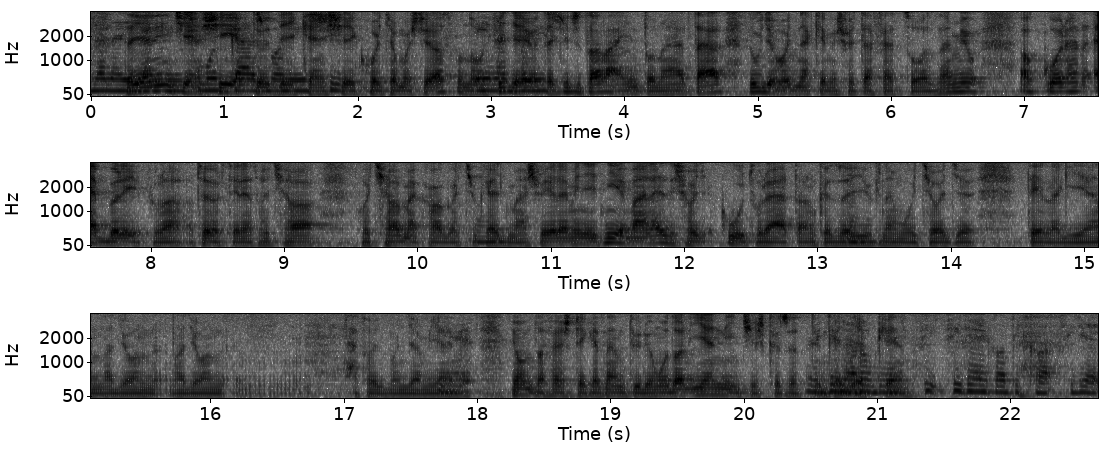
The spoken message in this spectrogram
zenei ilyen nincs ilyen sértődékenység, hogyha most én azt mondom, hogy figyelj, ott egy kicsit aláintonáltál, de úgy, ahogy nekem is, hogy te fetszol, az nem jó, akkor hát ebből épül a történet, hogyha, hogyha meghallgatjuk Mm. egymás véleményét. Nyilván ez is, hogy kulturáltan közöljük, nem úgy, hogy tényleg ilyen nagyon, nagyon hát hogy mondjam, ilyen Igen. nyomdafestéket nem tűrő módon, ilyen nincs is közöttünk Igen, egyébként. fi- figyelj, Gabika, figyelj,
